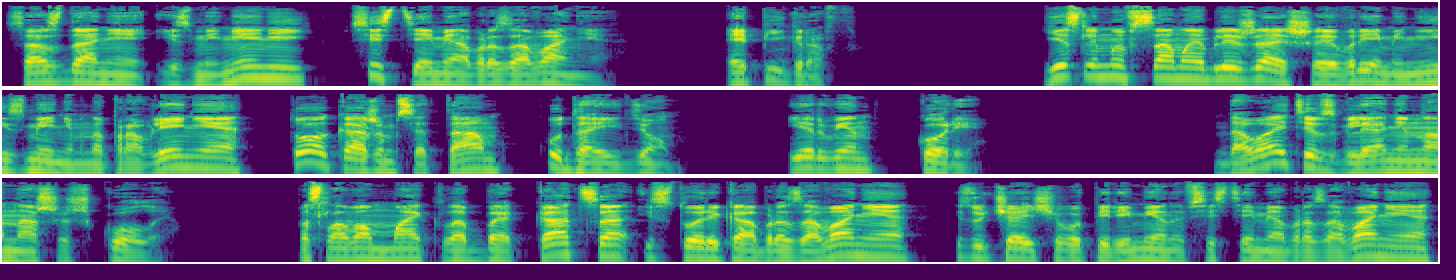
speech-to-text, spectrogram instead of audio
Создание изменений в системе образования. Эпиграф. Если мы в самое ближайшее время не изменим направление, то окажемся там, куда идем. Ирвин Кори. Давайте взглянем на наши школы. По словам Майкла Б. Катца, историка образования, изучающего перемены в системе образования,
